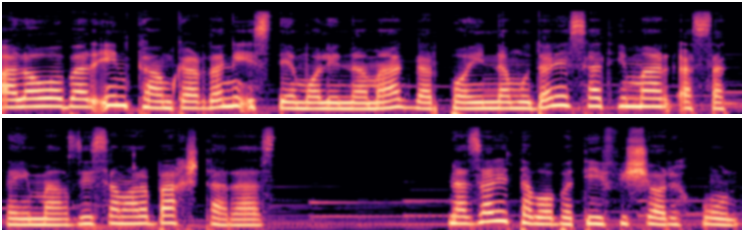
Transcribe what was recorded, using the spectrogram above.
علاوه بر این کم کردن استعمال نمک در پایین نمودن سطح مرگ از سکته مغزی ثمره بخشتر است. نظر تبابتی فشار خون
